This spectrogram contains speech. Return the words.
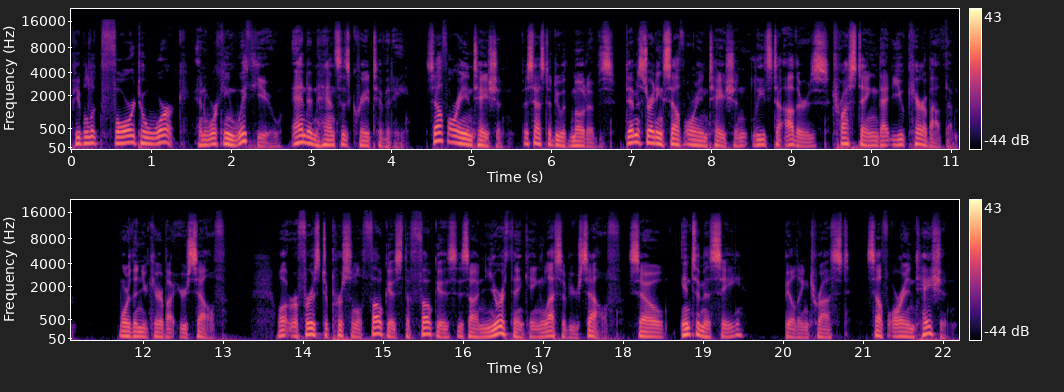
People look forward to work and working with you, and enhances creativity. Self orientation. This has to do with motives. Demonstrating self orientation leads to others trusting that you care about them more than you care about yourself. While it refers to personal focus, the focus is on your thinking, less of yourself. So, intimacy, building trust, self orientation,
